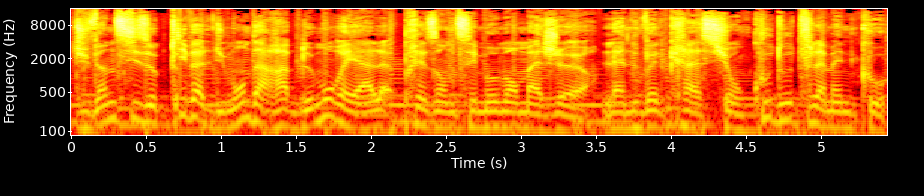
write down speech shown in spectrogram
Du 26 octobre, Festival du monde arabe de Montréal présente ses moments majeurs. La nouvelle création Koudout Flamenco,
